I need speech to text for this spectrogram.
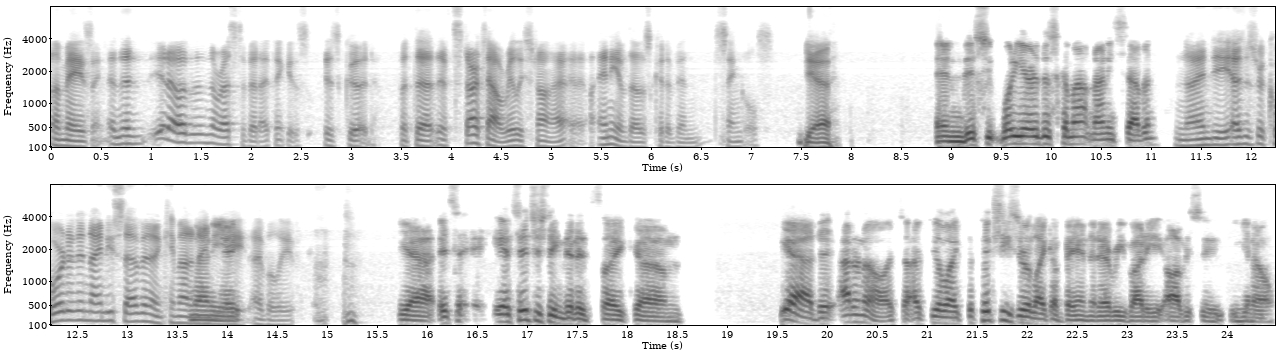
amazing, and then you know, then the rest of it I think is is good. But the it starts out really strong. I, I- any of those could have been singles. yeah. And this, what year did this come out? Ninety seven. Ninety. It was recorded in '97 and it came out in 98. '98, I believe. Yeah, it's it's interesting that it's like, um, yeah, the, I don't know. It's I feel like the Pixies are like a band that everybody obviously you know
